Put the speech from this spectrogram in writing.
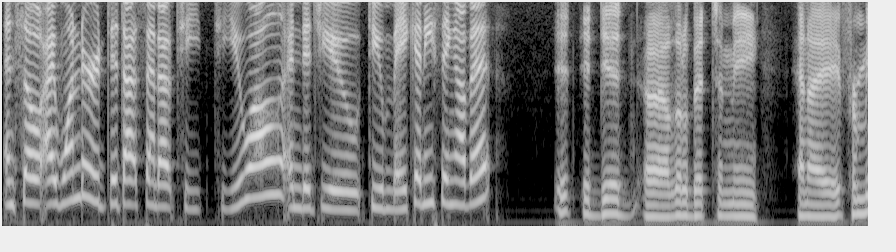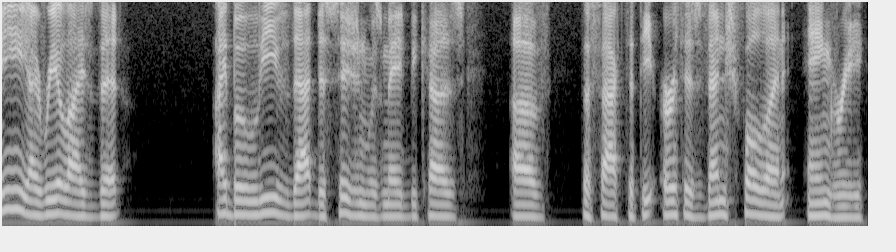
And so I wonder, did that stand out to to you all? And did you do you make anything of it? It it did uh, a little bit to me, and I for me I realized that I believe that decision was made because of the fact that the Earth is vengeful and angry,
